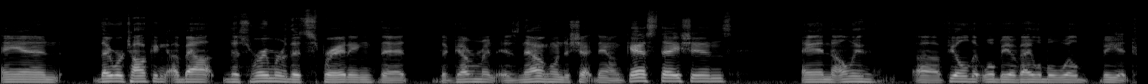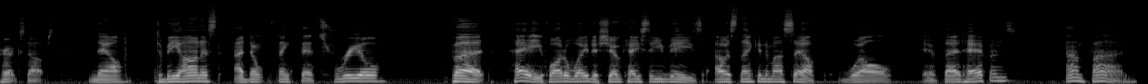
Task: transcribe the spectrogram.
and they were talking about this rumor that's spreading that the government is now going to shut down gas stations, and the only uh, fuel that will be available will be at truck stops. Now, to be honest, I don't think that's real, but hey, what a way to showcase EVs. I was thinking to myself, well, if that happens, I'm fine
